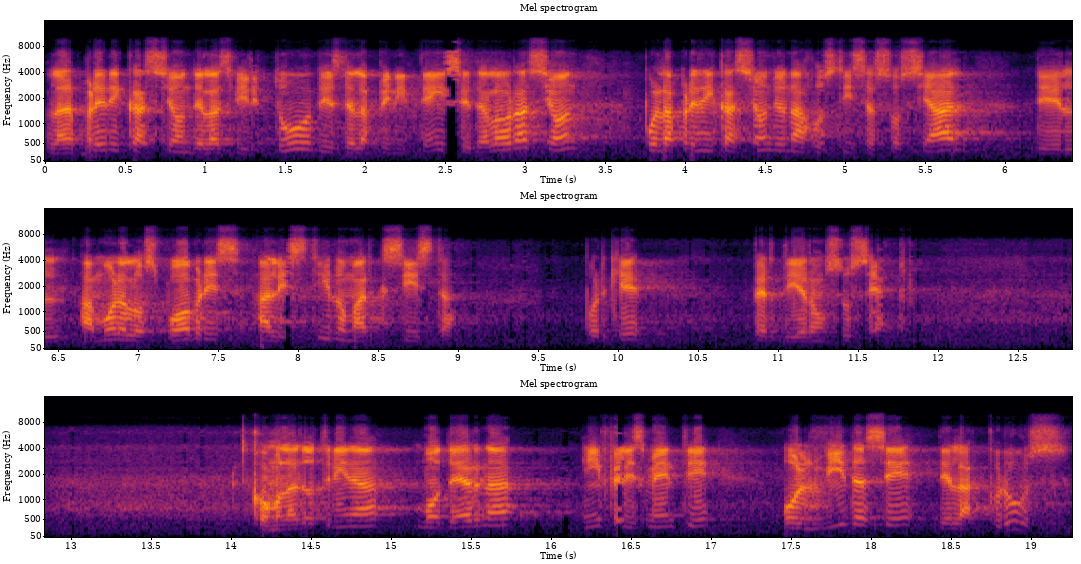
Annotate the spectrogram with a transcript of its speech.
la predicación de las virtudes, de la penitencia y de la oración por la predicación de una justicia social, del amor a los pobres al estilo marxista, porque perdieron su centro. Como la doctrina moderna, infelizmente, olvídase de la cruz,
